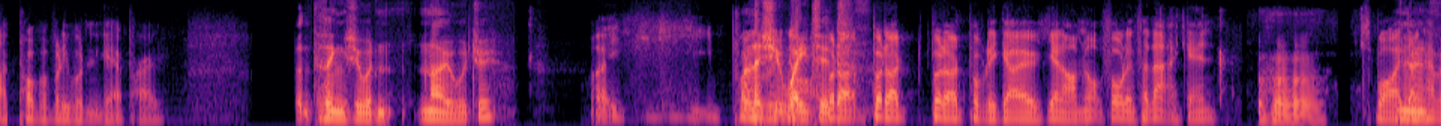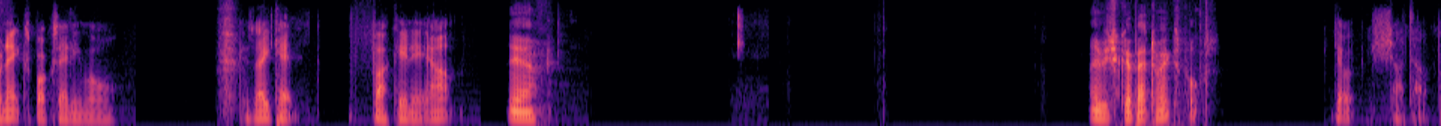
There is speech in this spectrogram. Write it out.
I probably wouldn't get a pro. But the things you wouldn't know, would you? I, Unless you not, waited. but I, but I'd but I'd probably go. You know, I'm not falling for that again. That's why I don't have an Xbox anymore because they kept fucking it up. Yeah. Maybe we should go back to Xbox. Go, shut up.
